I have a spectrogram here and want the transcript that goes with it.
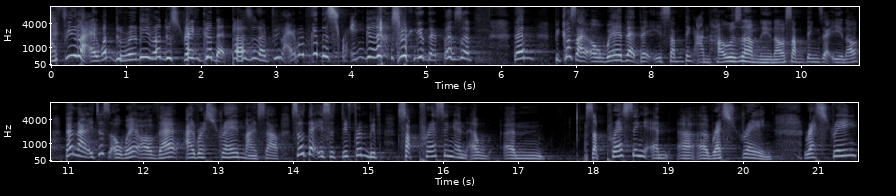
I feel like I want to really want to strangle that person. I feel like I'm going to strangle, strangle that person. Then because I aware that there is something unwholesome, you know, something that, you know, then I just aware of that, I restrain myself. So that is a difference with suppressing and, uh, and suppressing and uh, uh, restrain. Restrain,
